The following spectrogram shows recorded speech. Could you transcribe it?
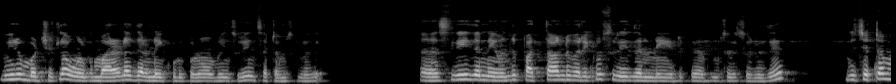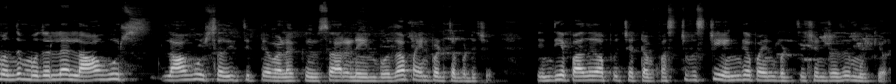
மீறும் பட்சத்தில் அவங்களுக்கு மரண தண்டனை கொடுக்கணும் அப்படின்னு சொல்லி இந்த சட்டம் சொல்லுது. சிறை தண்டனை வந்து பத்தாண்டு வரைக்கும் சிறை தண்டனை இருக்குது அப்படின்னு சொல்லி சொல்லுது. இந்த சட்டம் வந்து முதல்ல லாகூர் லாகூர் சதித்திட்ட வழக்கு விசாரணையின் போது தான் பயன்படுத்தப்பட்டுச்சு. இந்திய பாதுகாப்பு சட்டம் ஃபஸ்ட்டு ஃபஸ்ட்டு எங்கே பயன்படுத்துச்சுன்றது முக்கியம்.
